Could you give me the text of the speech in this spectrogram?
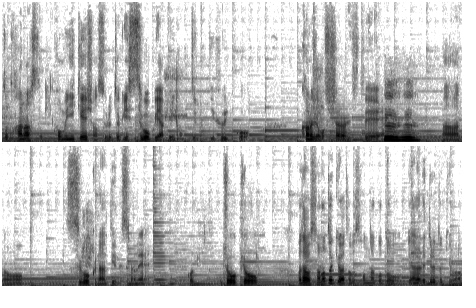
人と話す時コミュニケーションする時にすごく役に立ってるっていうふうにこう彼女はおっしゃられてて、うんうん。あのすごくなんていうんですかねこう状況、まあ、多分その時は多分そんなことをやられてる時は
